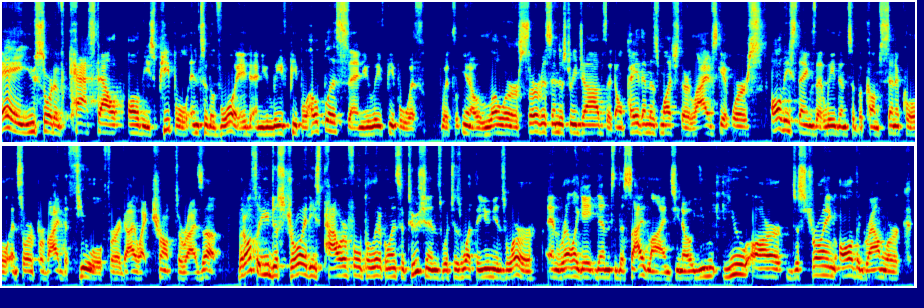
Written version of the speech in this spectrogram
A, you sort of cast out all these people into the void and you leave people hopeless and you leave people with with you know lower service industry jobs that don't pay them as much their lives get worse. All these things that lead them to become cynical and sort of provide the fuel for a guy like Trump to rise up. But also you destroy these powerful political institutions which is what the unions were and relegate them to the sidelines. You know, you you are destroying all the groundwork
